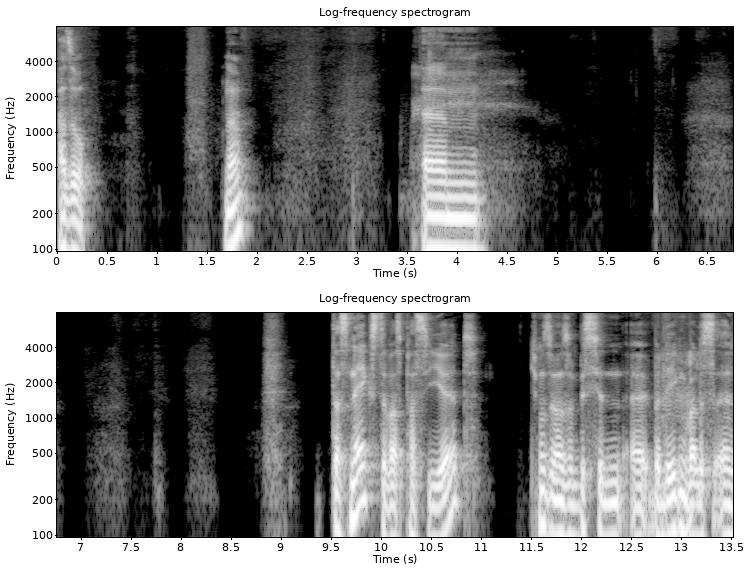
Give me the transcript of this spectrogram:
Also, ne? Ähm, das nächste, was passiert, ich muss immer so ein bisschen äh, überlegen, weil es, äh,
